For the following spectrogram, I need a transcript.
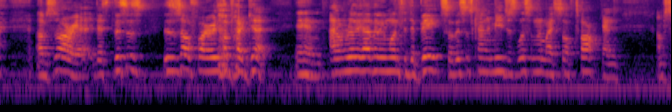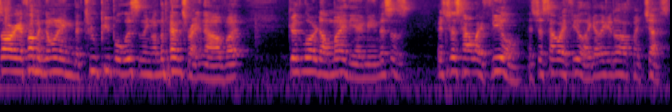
I'm sorry. This this is this is how fired up I get. And I don't really have anyone to debate, so this is kind of me just listening to myself talk and I'm sorry if I'm annoying the two people listening on the bench right now, but good Lord Almighty, I mean, this is, it's just how I feel. It's just how I feel. I gotta get it off my chest.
